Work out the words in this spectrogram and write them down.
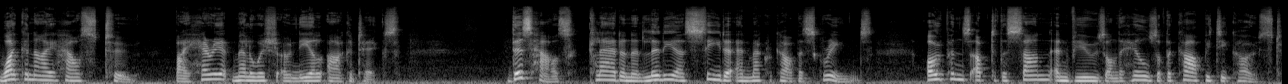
Waikanae House 2 by Herriot Melhuish O'Neill Architects. This house, clad in a linear cedar and macrocarpa screens, opens up to the sun and views on the hills of the Kapiti coast.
